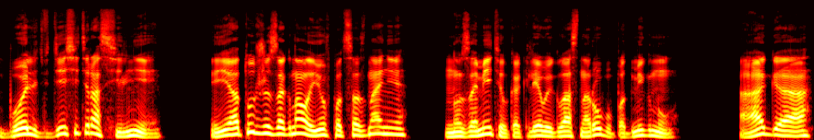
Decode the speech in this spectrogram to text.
Боль в десять раз сильнее. Я тут же загнал ее в подсознание, но заметил, как левый глаз на робу подмигнул. Ага,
